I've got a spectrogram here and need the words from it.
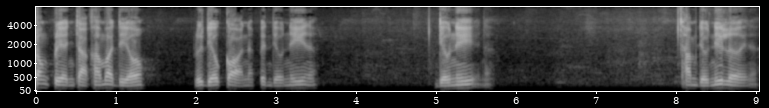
ต้องเปลี่ยนจากคำว่าเดี๋ยว หรือเดี๋ยวก่อนนะเป็นเดี๋ยวนี้นะเดี๋ยวนี้นะ ทำเดี๋ยวนี้เลยนะ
